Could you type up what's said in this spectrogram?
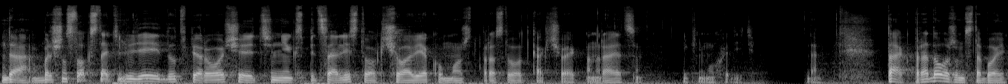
Да, большинство, кстати, людей идут в первую очередь не к специалисту, а к человеку, может просто вот как человек понравится и к нему ходить. Да. Так, продолжим с тобой.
